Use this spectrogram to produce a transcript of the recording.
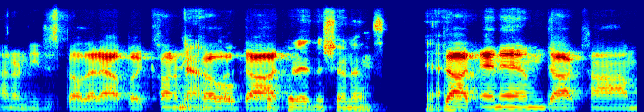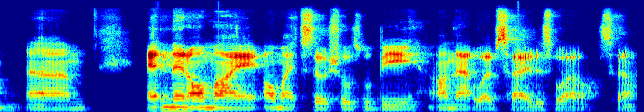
I don't need to spell that out, but Connor no, McCullough dot we'll put it in the show notes. Yeah. Dot nm dot com. Um, and then all my all my socials will be on that website as well. So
